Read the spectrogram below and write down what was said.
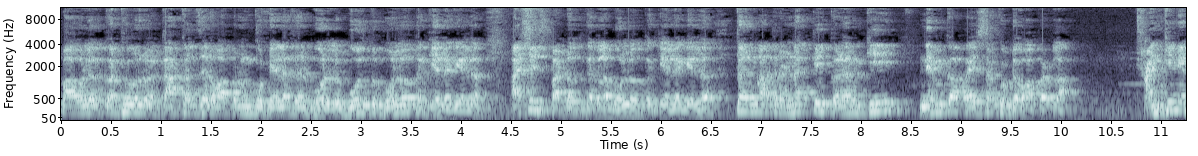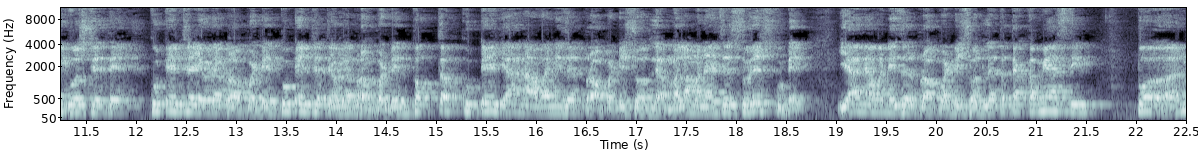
पावलं कठोर ताकद जर वापरून कुठेला जर बोल बोलतो बोलवतं केलं गेलं आशिष पाटोदकरला बोलवतं केलं गेलं तर मात्र नक्की कळन की नेमका पैसा कुठं वापरला? आणखीन एक गोष्ट येते कुटेलच्या एवढ्या प्रॉपर्टीत कुटेलच्या तेवढ्या प्रॉपर्टीत फक्त कुटे या नावाने जर प्रॉपर्टी शोधल्या मला म्हणायचे सुरेश कुटे या नावाने जर प्रॉपर्टी शोधल्या तर त्या कमी असतील. पण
